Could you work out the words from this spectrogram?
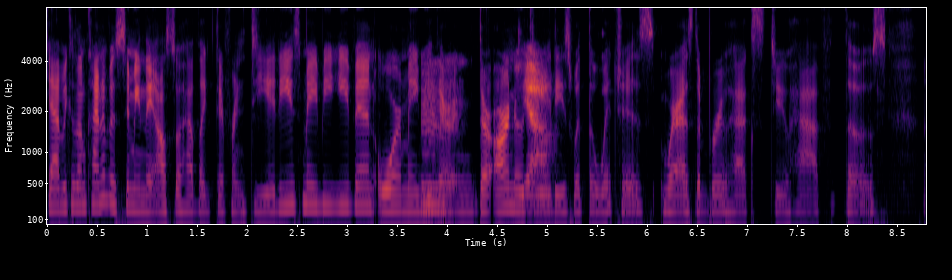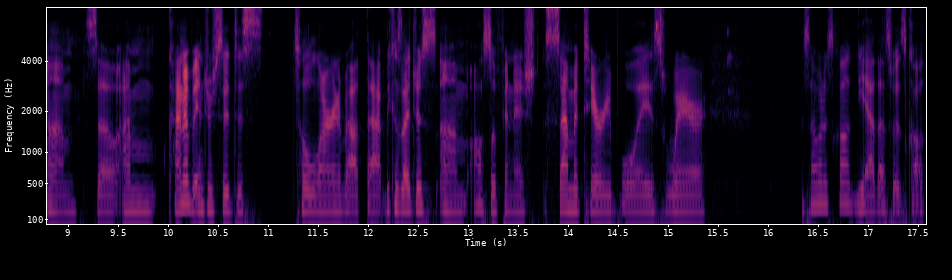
Yeah, because I'm kind of assuming they also have like different deities, maybe even, or maybe mm. there there are no yeah. deities with the witches, whereas the Brujehexes do have those. Um, so I'm kind of interested to to learn about that because I just um also finished Cemetery Boys, where is that what it's called? Yeah, that's what it's called.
